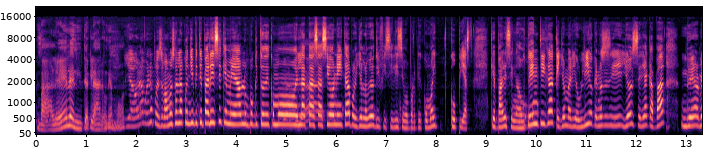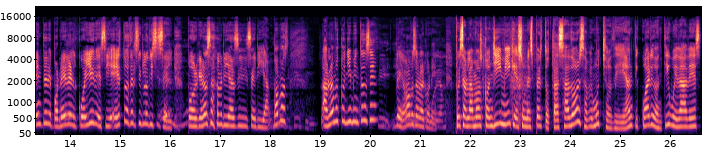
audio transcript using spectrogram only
Vale, Lenita, claro mi amor. Y ahora, bueno, pues vamos a hablar con Jimmy. ¿Te parece que me hable un poquito de cómo es la tasación y tal? Porque yo lo veo dificilísimo, porque como hay copias que parecen auténticas, que yo me haría un lío, que no sé si yo sería capaz realmente de poner el cuello y decir, esto es del siglo XVI, porque no sabría si sería. Vamos, ¿hablamos con Jimmy entonces? Venga, vamos a hablar con él. Pues hablamos con Jimmy, que es un experto tasador, sabe mucho de anticuario, de antigüedades,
